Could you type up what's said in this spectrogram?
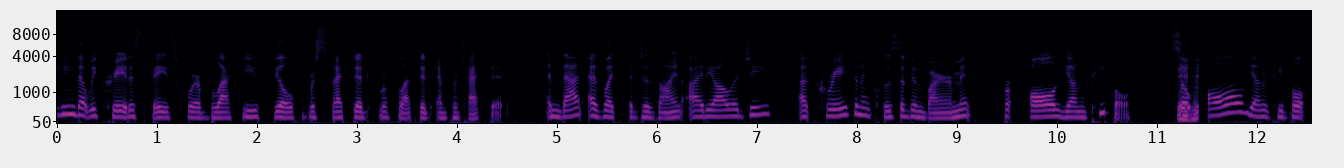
meaning that we create a space where Black youth feel respected, reflected, and protected. And that, as like a design ideology, uh, creates an inclusive environment for all young people. So Mhm. all young people,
